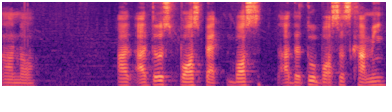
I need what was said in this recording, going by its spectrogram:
Oh no. Are, are those boss boss? Are the two bosses coming?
